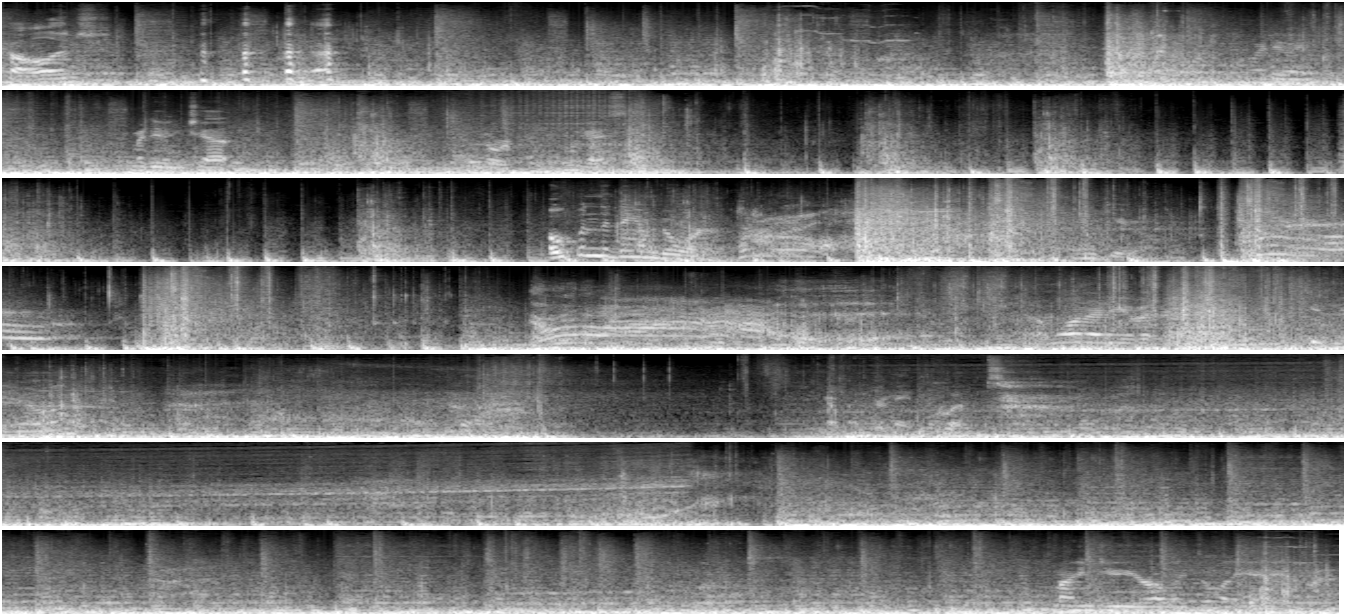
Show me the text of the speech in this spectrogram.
College. what am I doing? What am I doing, chat? Door. Come. Open the damn door. Mind you, you're only 28.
